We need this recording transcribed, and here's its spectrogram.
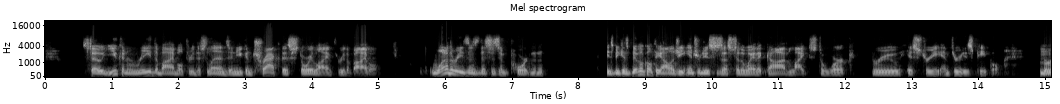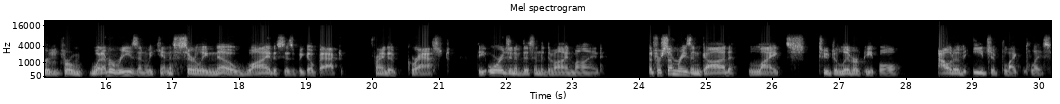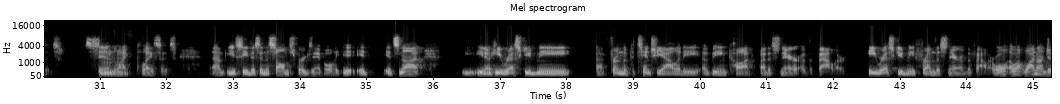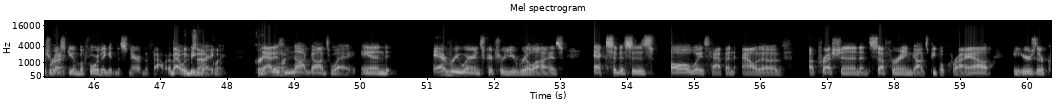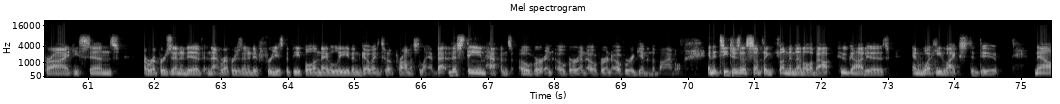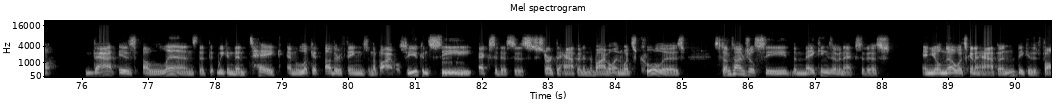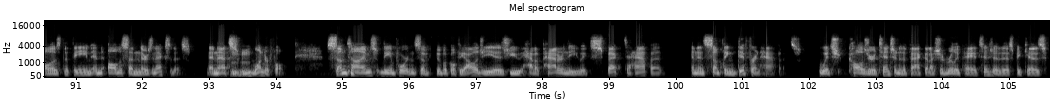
So you can read the Bible through this lens and you can track this storyline through the Bible. One of the reasons this is important is because biblical theology introduces us to the way that God likes to work through history and through his people. Mm-hmm. For, for whatever reason, we can't necessarily know why this is if we go back trying to grasp the origin of this in the divine mind. But for some reason, God likes to deliver people out of Egypt like places, sin like mm-hmm. places. Um, you see this in the Psalms, for example. It, it, it's not, you know, he rescued me uh, from the potentiality of being caught by the snare of the fowler. He rescued me from the snare of the fowler. Well, why not just right. rescue them before they get in the snare of the fowler? That would exactly. be great. Great that point. is not God's way. And everywhere in Scripture, you realize exoduses always happen out of oppression and suffering. God's people cry out. He hears their cry. He sends a representative, and that representative frees the people, and they leave and go into a promised land. That this theme happens over and over and over and over again in the Bible, and it teaches us something fundamental about who God is and what He likes to do. Now, that is a lens that, that we can then take and look at other things in the Bible. So you can see mm-hmm. exoduses start to happen in the Bible, and what's cool is sometimes you'll see the makings of an exodus and you'll know what's going to happen because it follows the theme and all of a sudden there's an exodus and that's mm-hmm. wonderful sometimes the importance of biblical theology is you have a pattern that you expect to happen and then something different happens which calls your attention to the fact that i should really pay attention to this because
